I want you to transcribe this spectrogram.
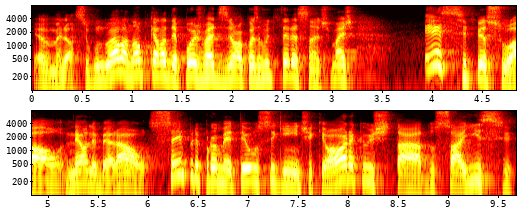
é melhor, segundo ela não, porque ela depois vai dizer uma coisa muito interessante, mas esse pessoal neoliberal sempre prometeu o seguinte, que a hora que o Estado saísse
